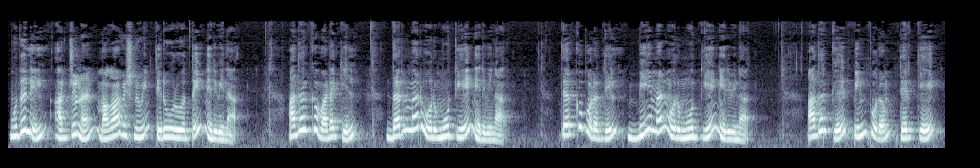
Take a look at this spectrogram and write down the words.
முதலில் அர்ஜுனன் மகாவிஷ்ணுவின் திருவுருவத்தை நிறுவினார். அதற்கு வடக்கில் தர்மர் ஒரு மூர்த்தியை நிறுவினார். தெற்கு புறத்தில் பீமன் ஒரு மூர்த்தியை நிறுவினார். அதற்கு பின்புறம் தெற்கே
